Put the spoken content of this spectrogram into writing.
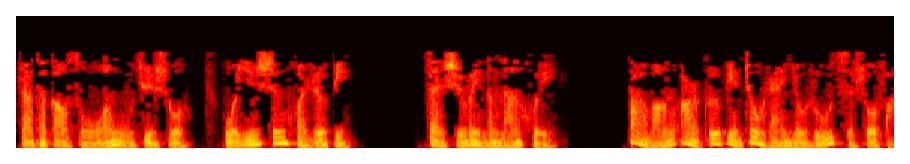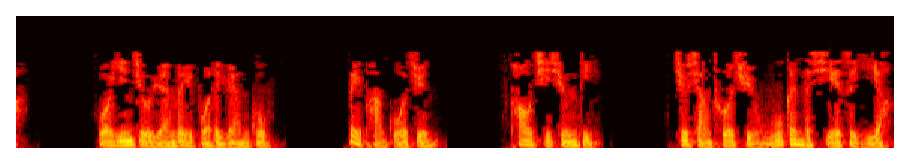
让他告诉王武俊说：“我因身患热病，暂时未能南回。大王二哥便骤然有如此说法。我因救援魏博的缘故，背叛国君，抛弃兄弟，就像脱去无根的鞋子一样。”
